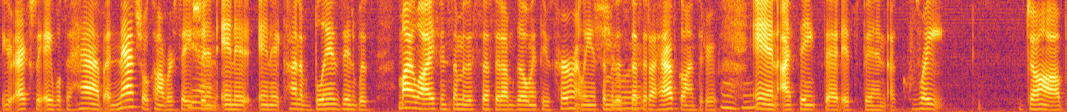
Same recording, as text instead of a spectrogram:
you're actually able to have a natural conversation yeah. and it and it kind of blends in with my life and some of the stuff that I'm going through currently and some sure. of the stuff that I have gone through. Mm-hmm. And I think that it's been a great job.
